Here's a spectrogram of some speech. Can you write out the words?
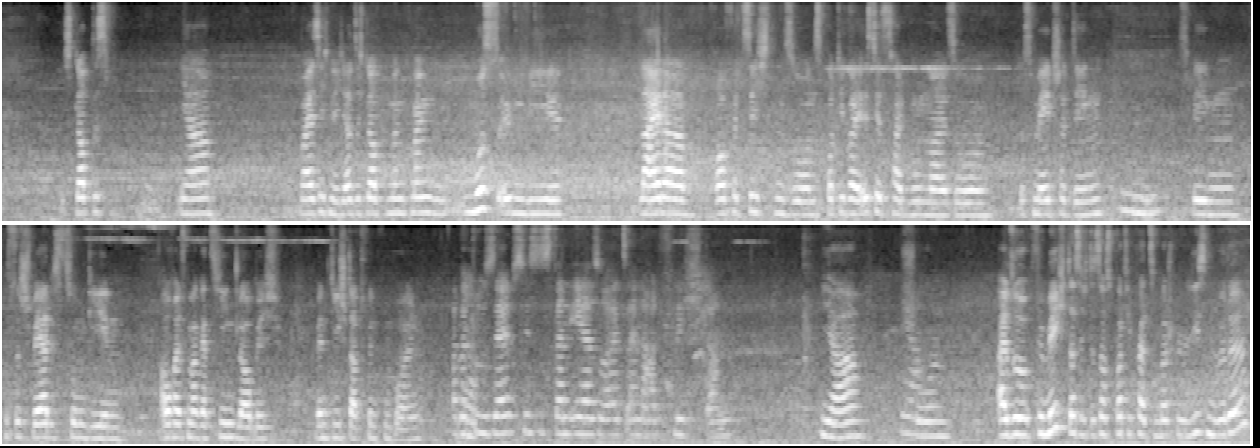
ich glaube, das, ja, weiß ich nicht. Also ich glaube, man, man muss irgendwie leider darauf verzichten so und Spotify ist jetzt halt nun mal so das Major-Ding. Mhm. Deswegen ist es schwer, das zu umgehen. Auch als Magazin, glaube ich, wenn die stattfinden wollen. Aber ja. du selbst siehst es dann eher so als eine Art Pflicht dann. Ja, ja, schon. Also für mich, dass ich das auf Spotify zum Beispiel releasen würde,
